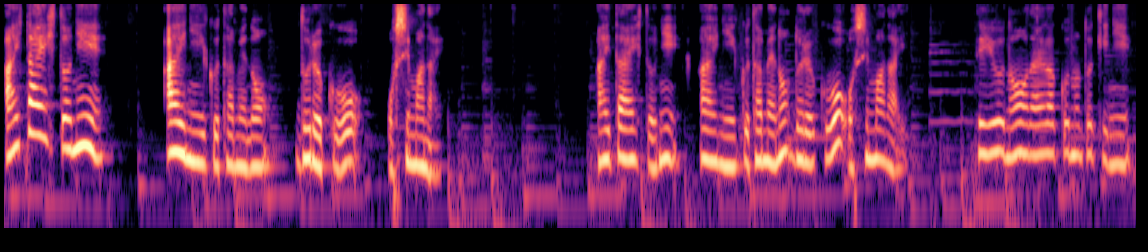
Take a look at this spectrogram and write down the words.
会いたい人に会いに行くための努力を惜しまない。会いたい人に会いに行くための努力を惜しまない。っていうのを大学の時に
